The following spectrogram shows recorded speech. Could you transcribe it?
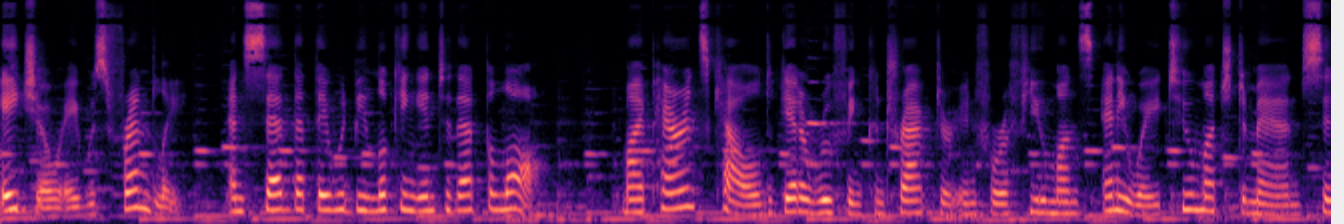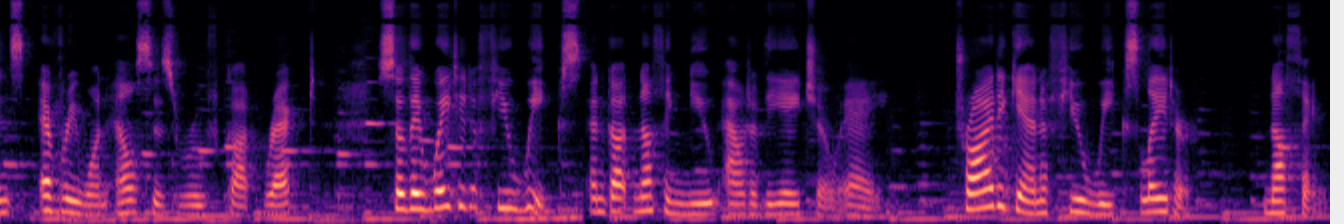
HOA was friendly and said that they would be looking into that below. My parents cowled get a roofing contractor in for a few months anyway too much demand since everyone else's roof got wrecked, so they waited a few weeks and got nothing new out of the HOA. Tried again a few weeks later. Nothing.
